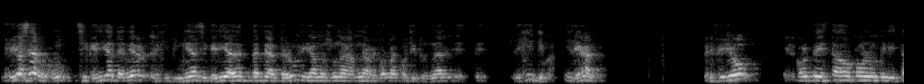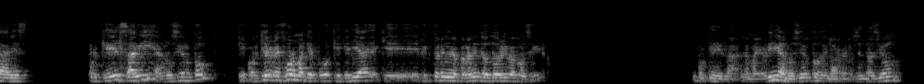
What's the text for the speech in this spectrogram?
Debió hacerlo, ¿no? si quería tener legitimidad, si quería darle al Perú, digamos, una, una reforma constitucional este, legítima y legal prefirió el golpe de Estado con los militares, porque él sabía, ¿no es cierto?, que cualquier reforma que, quería que efectuara en el Parlamento no lo iba a conseguir. Porque la, mayoría, ¿no es cierto?, de la representación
